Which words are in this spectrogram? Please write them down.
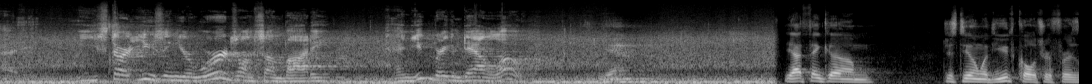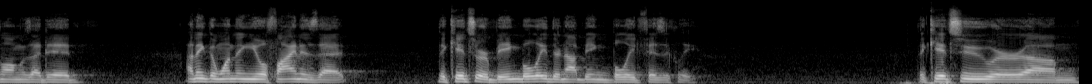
Uh, you start using your words on somebody, and you bring them down low. Yeah. Yeah, I think um, just dealing with youth culture for as long as I did, I think the one thing you'll find is that the kids who are being bullied, they're not being bullied physically. The kids who are, um,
